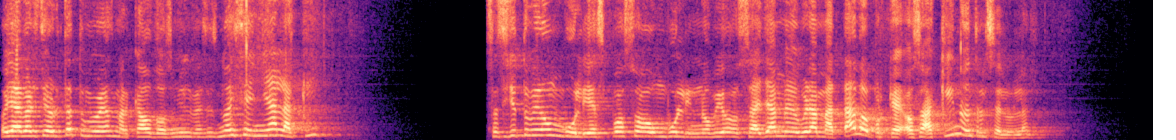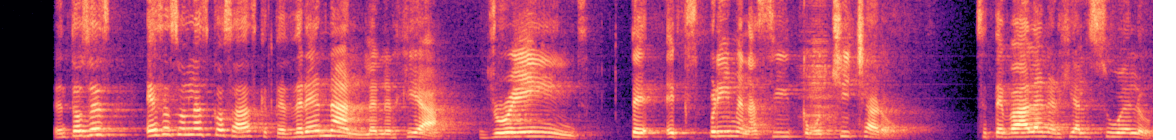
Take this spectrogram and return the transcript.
oye, a ver, si ahorita tú me hubieras marcado dos mil veces, no hay señal aquí. O sea, si yo tuviera un bully esposo o un bully novio, o sea, ya me hubiera matado porque, o sea, aquí no entra el celular. Entonces, esas son las cosas que te drenan la energía, drained, te exprimen así como chícharo. Se te va la energía al suelo.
